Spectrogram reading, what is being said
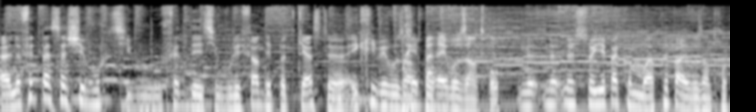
Euh, ne faites pas ça chez vous. Si vous faites des, si vous voulez faire des podcasts, euh, écrivez vos intros. Préparez vos intros. Ne, ne- ne soyez pas comme moi, préparez vos intros.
